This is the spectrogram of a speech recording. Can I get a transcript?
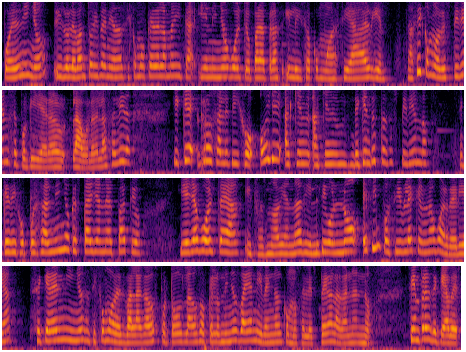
por el niño y lo levantó y venían así como que de la manita y el niño volteó para atrás y le hizo como hacia alguien, así como despidiéndose porque ya era la hora de la salida. Y que Rosa le dijo, oye, ¿a quién, a quién, ¿de quién te estás despidiendo? Y que dijo, pues al niño que está allá en el patio. Y ella voltea y pues no había nadie. Y les digo, no, es imposible que en una guardería se queden niños así como desbalagados por todos lados o que los niños vayan y vengan como se les pega la gana. No, siempre es de que, a ver,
